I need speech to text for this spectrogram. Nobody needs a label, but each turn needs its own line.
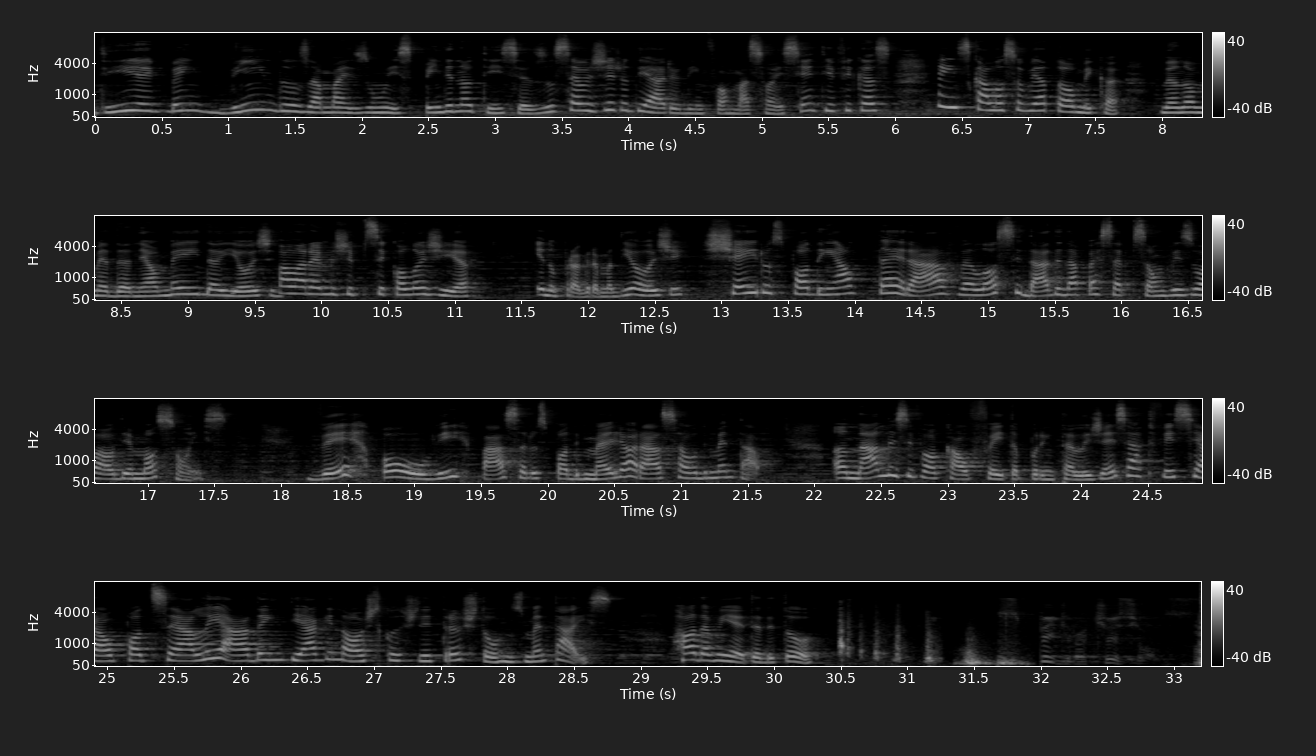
dia e bem-vindos a mais um Spin de Notícias, o seu giro diário de informações científicas em escala subatômica. Meu nome é Dani Almeida e hoje falaremos de psicologia. E no programa de hoje, cheiros podem alterar a velocidade da percepção visual de emoções. Ver ou ouvir pássaros pode melhorar a saúde mental. Análise vocal feita por inteligência artificial pode ser aliada em diagnósticos de transtornos mentais. Roda a vinheta, editor. Speed Notícias.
